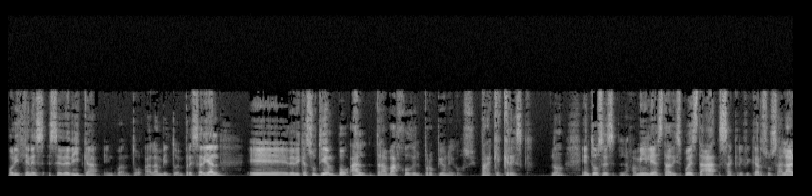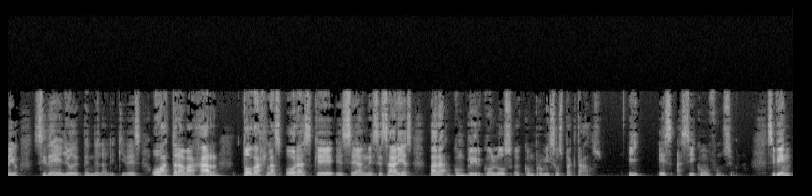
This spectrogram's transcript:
orígenes se dedica, en cuanto al ámbito empresarial, eh, dedica su tiempo al trabajo del propio negocio, para que crezca. ¿No? Entonces la familia está dispuesta a sacrificar su salario si de ello depende la liquidez o a trabajar todas las horas que eh, sean necesarias para cumplir con los eh, compromisos pactados. Y es así como funciona. Si bien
